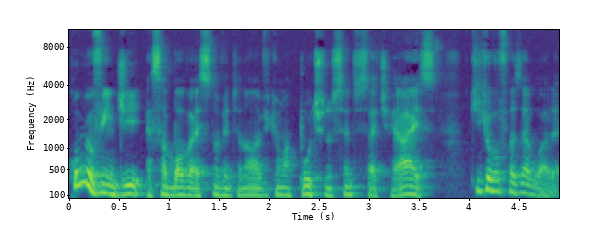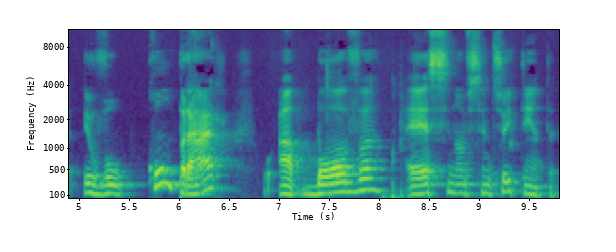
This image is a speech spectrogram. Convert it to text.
Como eu vendi essa Bova S99, que é uma put nos 107 reais, o que, que eu vou fazer agora? Eu vou comprar a Bova S980,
